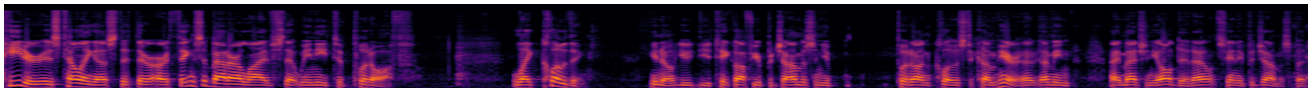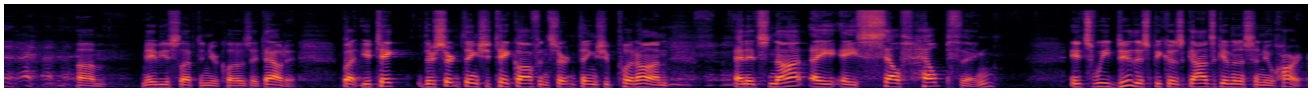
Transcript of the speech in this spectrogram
Peter is telling us that there are things about our lives that we need to put off, like clothing. You know, you, you take off your pajamas and you put on clothes to come here. I, I mean, I imagine you all did. I don't see any pajamas, but um, maybe you slept in your clothes. I doubt it. But you take there's certain things you take off and certain things you put on, and it's not a, a self help thing. It's we do this because God's given us a new heart.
